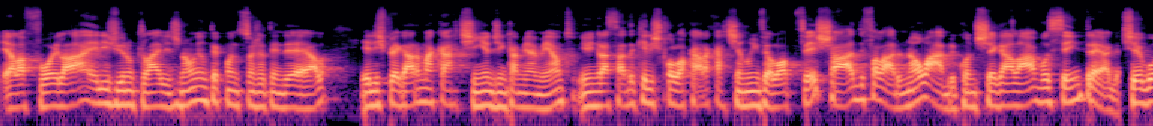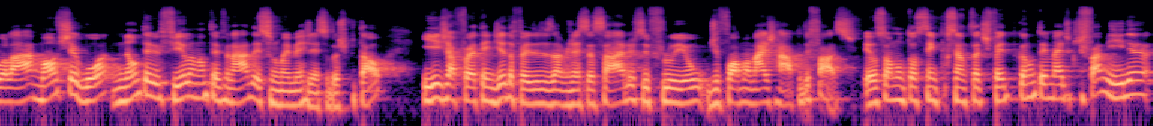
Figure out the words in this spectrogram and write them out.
ela foi lá, eles viram que lá eles não iam ter condições de atender ela, eles pegaram uma cartinha de encaminhamento e o engraçado é que eles colocaram a cartinha no envelope fechado e falaram: não abre, quando chegar lá você entrega. Chegou lá, mal chegou, não teve fila, não teve nada, isso numa emergência do hospital e já foi atendida, fez os exames necessários e fluiu de forma mais rápida e fácil. Eu só não estou 100% satisfeito porque eu não tenho médico de família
